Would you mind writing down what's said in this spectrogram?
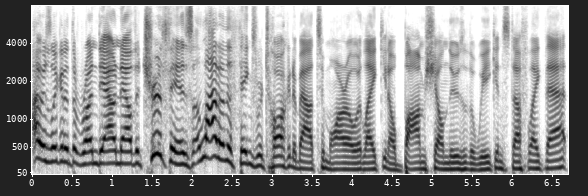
I was looking at the rundown. Now the truth is, a lot of the things we're talking about tomorrow are like you know bombshell news of the week and stuff like that.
